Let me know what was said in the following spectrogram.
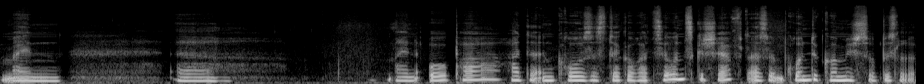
mein... Äh, mein Opa hatte ein großes Dekorationsgeschäft, also im Grunde komme ich so ein bisschen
